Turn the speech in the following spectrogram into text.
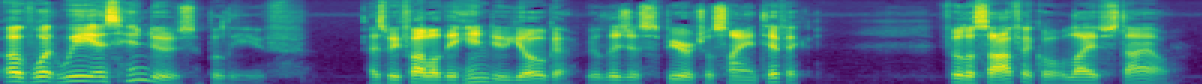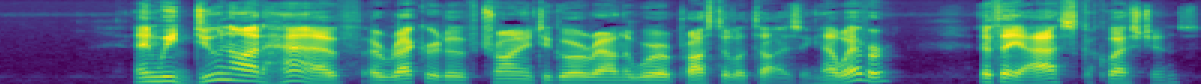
of what we as Hindus believe, as we follow the Hindu yoga, religious, spiritual, scientific, philosophical lifestyle. And we do not have a record of trying to go around the world proselytizing. However, if they ask questions,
